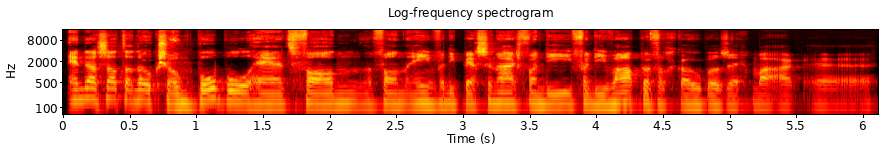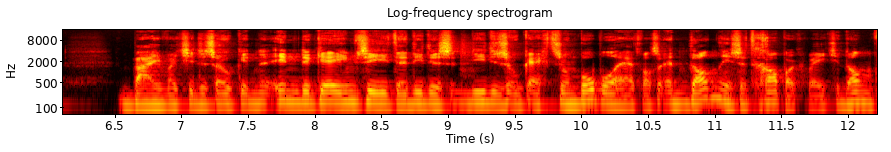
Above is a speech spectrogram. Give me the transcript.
En daar zat dan ook zo'n bobblehead van, van een van die personages van die, van die wapenverkoper, zeg maar. eh, bij wat je dus ook in de, in de game ziet. En die dus, die dus ook echt zo'n bobblehead was. En dan is het grappig, weet je. Dan,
